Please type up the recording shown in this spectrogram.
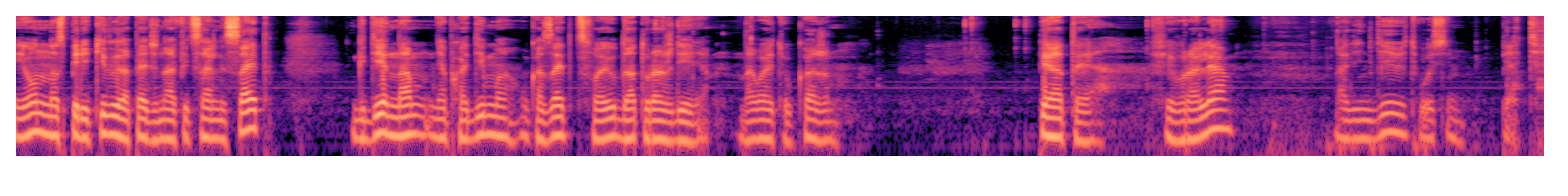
И он нас перекидывает опять же на официальный сайт, где нам необходимо указать свою дату рождения. Давайте укажем 5 февраля 1985.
